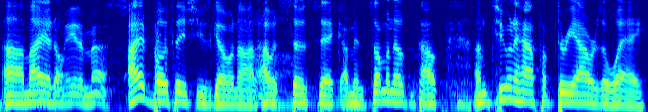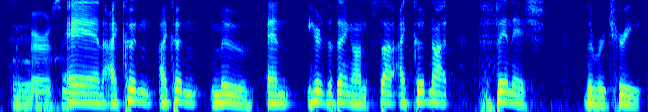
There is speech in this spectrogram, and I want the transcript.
Um, I had You made a mess. I had both issues going on. I was so sick. I'm in someone else's house. I'm two and a half up three hours away it's embarrassing. and I couldn't I couldn't move. And here's the thing: on Sun, I could not finish the retreat.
